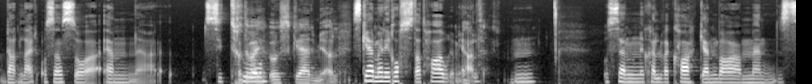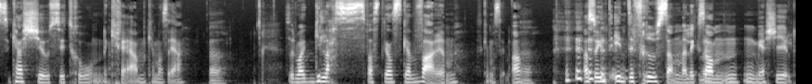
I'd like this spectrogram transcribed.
dadlar och sen så en citron, det var och skrädmjöl. skrädmjöl i rostat havremjöl. Mm. Och sen själva kakan var med cashew, citron, kräm kan man säga. Ja. Så det var glass fast ganska varm, kan man säga. Ja. Alltså inte, inte frusen men liksom mm, mm, mer kyld.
